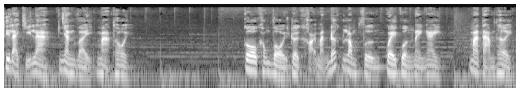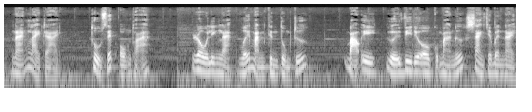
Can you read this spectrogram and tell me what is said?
thì lại chỉ là nhanh vậy mà thôi. Cô không vội rời khỏi mảnh đất Long Phượng quê quần này ngay, mà tạm thời nán lại trại, thu xếp ổn thỏa, rồi liên lạc với Mạnh Kinh Tùng trước, bảo y gửi video của ma nước sang cho bên này.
